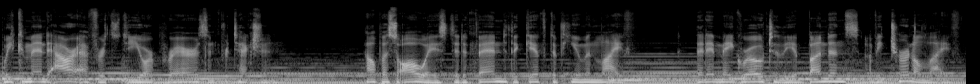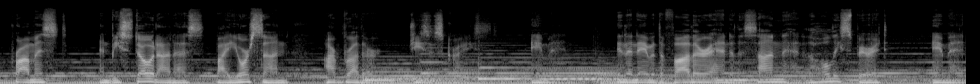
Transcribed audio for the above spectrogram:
We commend our efforts to your prayers and protection. Help us always to defend the gift of human life that it may grow to the abundance of eternal life promised and bestowed on us by your Son, our brother, Jesus Christ. Amen. In the name of the Father, and of the Son, and of the Holy Spirit. Amen.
